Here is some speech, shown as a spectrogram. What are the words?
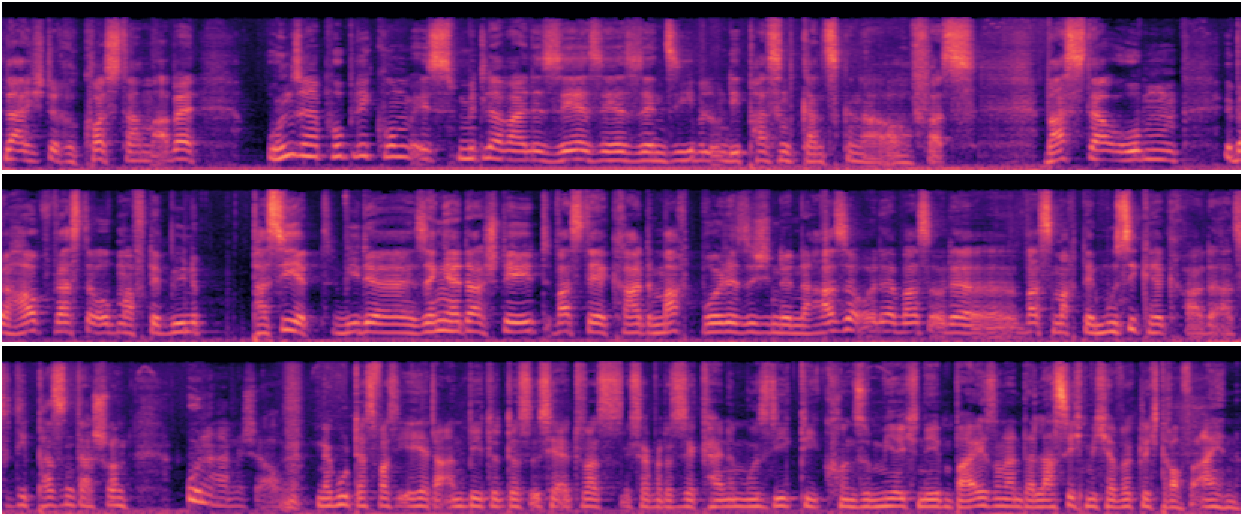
leichtere Kost haben. Aber unser Publikum ist mittlerweile sehr, sehr sensibel und die passen ganz genau auf, was, was da oben überhaupt, was da oben auf der Bühne passiert, wie der Sänger da steht, was der gerade macht, bohrt er sich in der Nase oder was oder was macht der Musiker gerade. Also die passen da schon unheimlich auf. Na gut, das, was ihr hier da anbietet, das ist ja etwas, ich sag mal, das ist ja keine Musik, die konsumiere ich nebenbei, sondern da lasse ich mich ja wirklich drauf ein.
